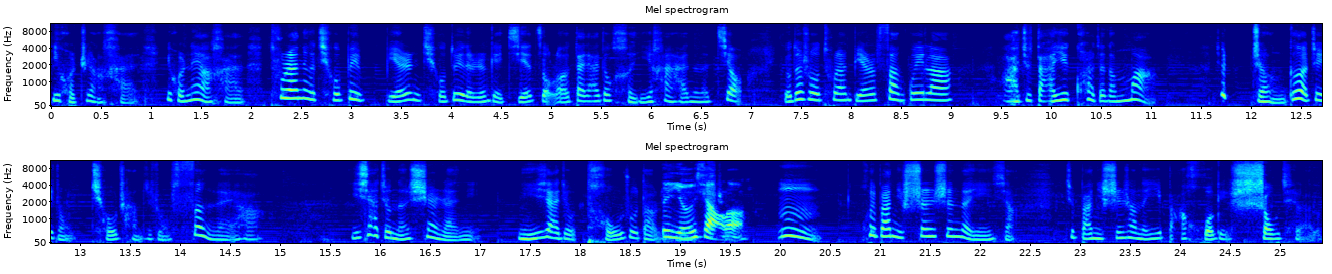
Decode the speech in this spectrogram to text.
一会儿这样喊，一会儿那样喊，突然那个球被别人球队的人给劫走了，大家都很遗憾，还在那叫。有的时候突然别人犯规啦，啊，就大家一块在那骂，就整个这种球场这种氛围哈，一下就能渲染你，你一下就投入到被影响了，嗯，会把你深深的影响，就把你身上的一把火给烧起来了。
